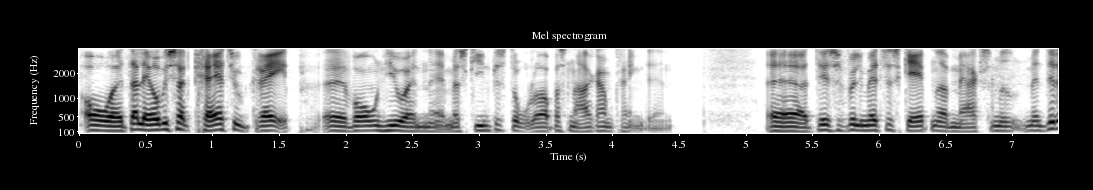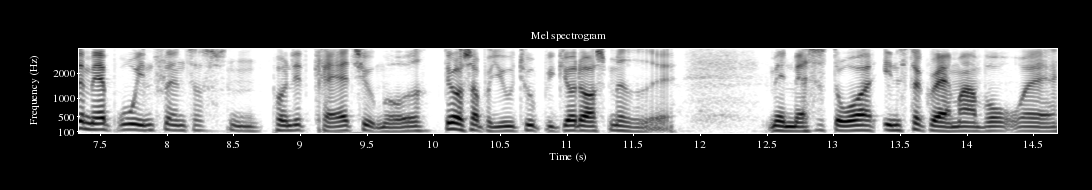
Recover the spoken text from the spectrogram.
Og øh, der laver vi så et kreativt greb, øh, hvor hun hiver en øh, maskinpistol op og snakker omkring den. Øh, og det er selvfølgelig med til at skabe noget opmærksomhed. Men det der med at bruge influencers sådan, på en lidt kreativ måde, det var så på YouTube. Vi gjorde det også med, øh, med en masse store Instagrammer, hvor øh,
